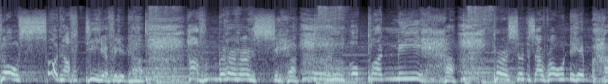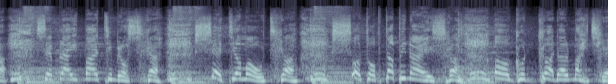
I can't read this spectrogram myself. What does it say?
thou son of David, have mercy upon me. Persons around him say, Blind Bartimaeus, shut your mouth, shut up, tapping eyes. Oh, good God Almighty.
